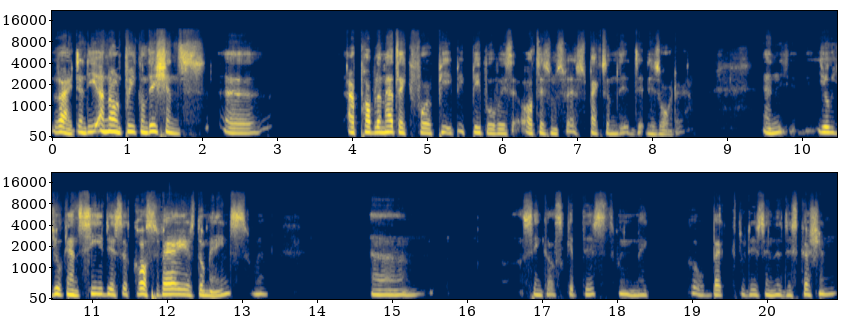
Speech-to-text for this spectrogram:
Right, and the unknown preconditions uh, are problematic for pe people with autism spectrum disorder. And you, you can see this across various domains. Um, I think I'll skip this. We may go back to this in the discussion.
